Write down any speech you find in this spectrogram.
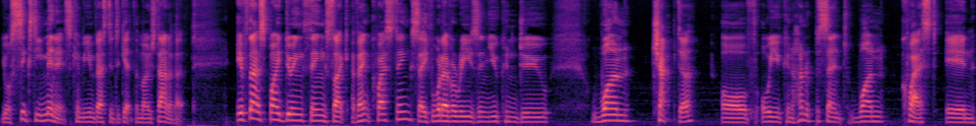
your 60 minutes, can be invested to get the most out of it. If that's by doing things like event questing, say for whatever reason you can do one chapter of, or you can 100% one quest in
